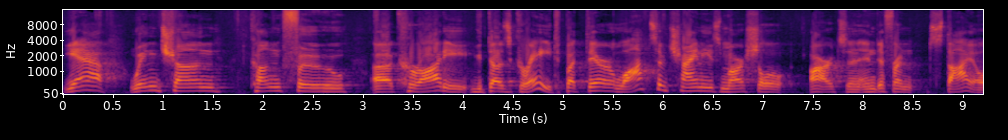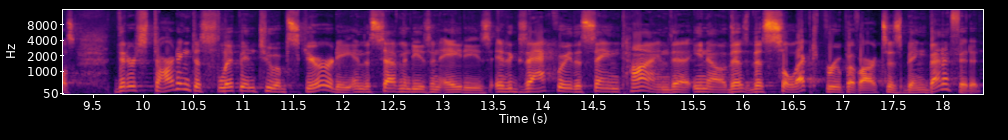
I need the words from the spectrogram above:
Yeah, Wing Chun, Kung Fu, uh, karate does great, but there are lots of Chinese martial arts and, and, different styles that are starting to slip into obscurity in the 70s and 80s at exactly the same time that you know this, this select group of arts is being benefited.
